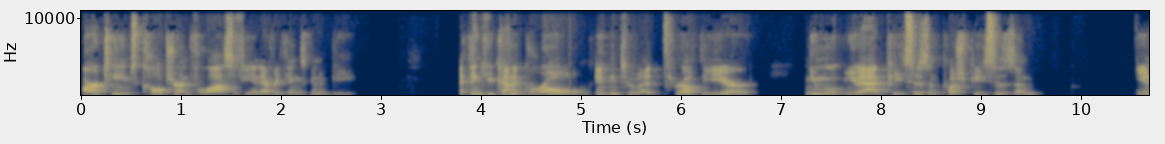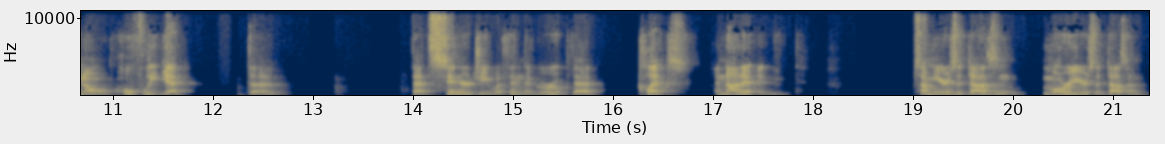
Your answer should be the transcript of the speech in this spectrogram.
our team's culture and philosophy and everything's going to be. I think you kind of grow into it throughout the year you move you add pieces and push pieces and you know hopefully get the that synergy within the group that clicks. And not some years it does and more years it doesn't.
